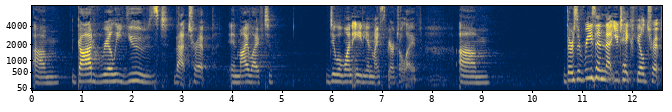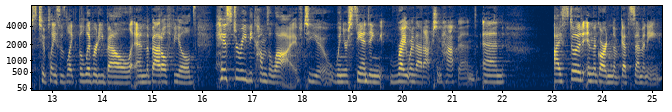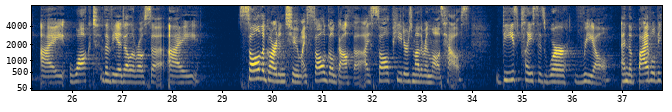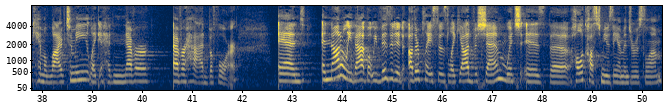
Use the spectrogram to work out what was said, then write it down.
um, God really used that trip in my life to do a 180 in my spiritual life. Um, there's a reason that you take field trips to places like the Liberty Bell and the battlefields. History becomes alive to you when you're standing right where that action happened. And I stood in the Garden of Gethsemane. I walked the Via Dolorosa. I saw the garden tomb. I saw Golgotha. I saw Peter's mother in law's house. These places were real. And the Bible became alive to me like it had never ever had before. And and not only that, but we visited other places like Yad Vashem, which is the Holocaust Museum in Jerusalem.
